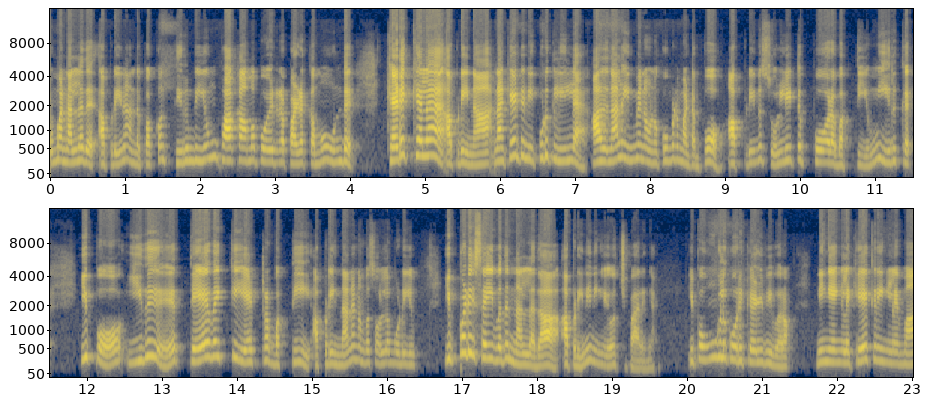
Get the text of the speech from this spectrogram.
ரொம்ப நல்லது அப்படின்னு அந்த பக்கம் திரும்பியும் பார்க்காம போயிடுற பழக்கமும் உண்டு. கிடைக்கல அப்படின்னா நான் கேட்டு நீ கொடுக்கல இல்லை அதனால இனிமேல் நான் உன்னை கும்பிட மாட்டேன் போ அப்படின்னு சொல்லிட்டு போகிற பக்தியும் இருக்கு. இப்போ இது தேவைக்கு ஏற்ற பக்தி அப்படின்னு தானே நம்ம சொல்ல முடியும். இப்படி செய்வது நல்லதா அப்படின்னு நீங்கள் யோசிச்சு பாருங்க. இப்போ உங்களுக்கு ஒரு கேள்வி வரும். நீங்கள் எங்களை கேட்குறீங்களேம்மா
